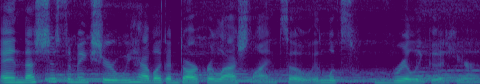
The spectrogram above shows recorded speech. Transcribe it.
And that's just to make sure we have like a darker lash line. So it looks really good here.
